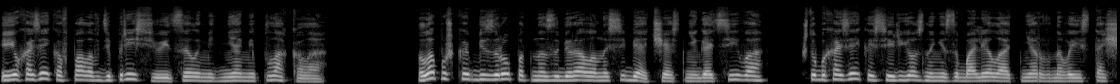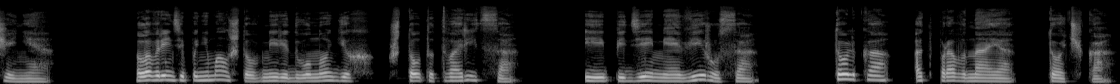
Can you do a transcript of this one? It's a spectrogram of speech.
Ее хозяйка впала в депрессию и целыми днями плакала. Лапушка безропотно забирала на себя часть негатива, чтобы хозяйка серьезно не заболела от нервного истощения. Лаврентий понимал, что в мире двуногих что-то творится, и эпидемия вируса — только Отправная точка.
